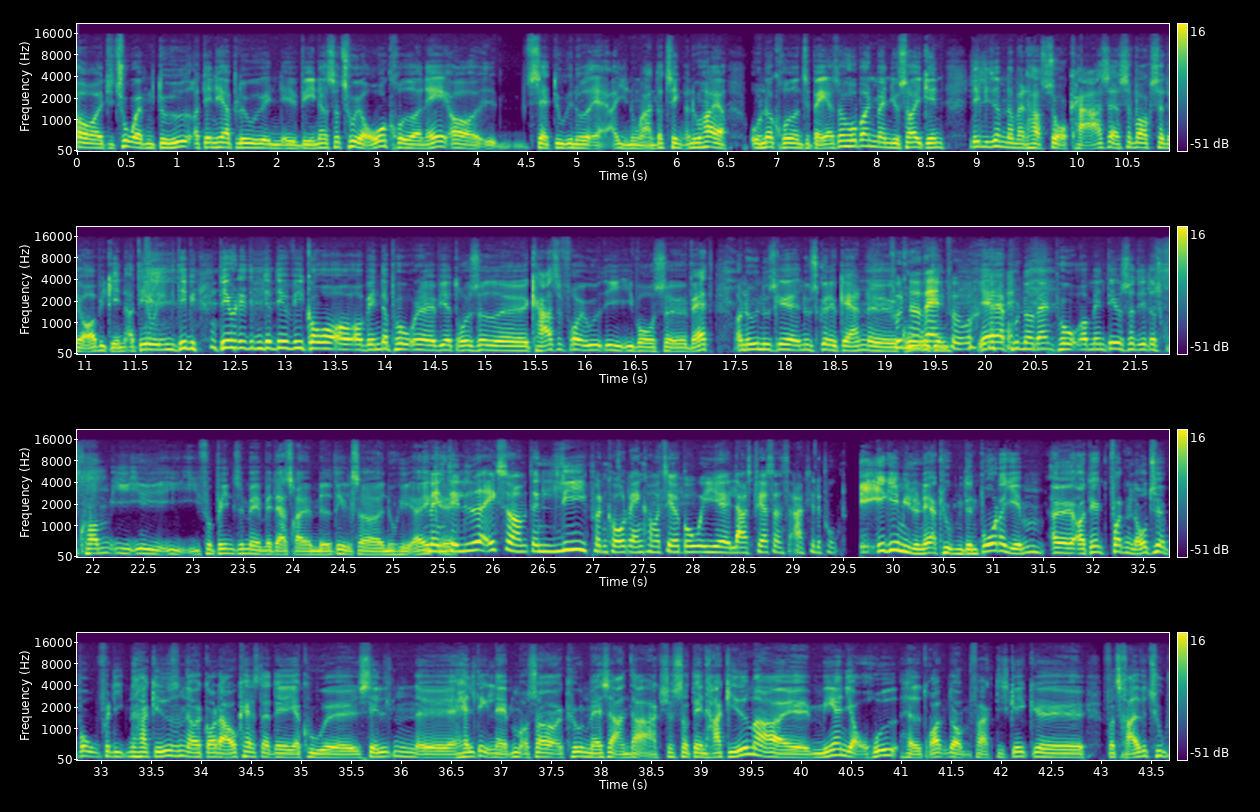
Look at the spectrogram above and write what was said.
og de to af dem døde, og den her blev en øh, vinder. Så tog jeg overkrøderen af og øh, satte ud i, noget, i nogle andre ting, og nu har jeg underkrøderen tilbage, og så håber man jo så igen, lidt ligesom når man har psoriasis, så vokser det op igen, og det er jo egentlig det, vi, det, er jo det, det, det, vi går og, og venter på. Øh, vi har drysset øh, karsefrø ud i, i vores øh, vat, og nu, nu, skal, nu skal det jo gerne øh, Put noget igen. vand på. ja, putte noget vand på, og, men det er jo så det, der skulle komme i, i, i, i forbindelse med, med deres meddelelser nu her. Ikke? Men det lyder ikke som om, den lige på den korte bane kommer til at bo i uh, Lars Perssons aktiedepot. Ikke i Millionærklubben. Den bor derhjemme, øh, og det får den lov til at bo, fordi den har givet sådan et godt afkast, at øh, jeg kunne øh, sælge den øh, halvdelen af dem, og så købe en masse andre aktier. Så den har givet mig øh, mere, end jeg overhovedet havde drømt om, faktisk. ikke øh, For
